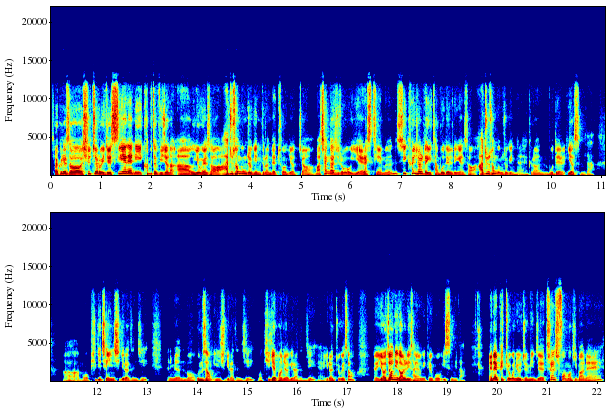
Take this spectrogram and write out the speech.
자, 그래서 실제로 이제 CNN이 컴퓨터 비전 아, 응용해서 아주 성공적인 그런 네트워크였죠. 마찬가지로 이 LSTM은 시퀀셜 데이터 모델링에서 아주 성공적인 예, 그런 모델이었습니다. 어, 뭐 필기체 인식이라든지 아니면 뭐 음성 인식이라든지 뭐 기계 번역이라든지 예, 이런 쪽에서 여전히 널리 사용이 되고 있습니다. NLP 쪽은 요즘 이제 트랜스포머 기반의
